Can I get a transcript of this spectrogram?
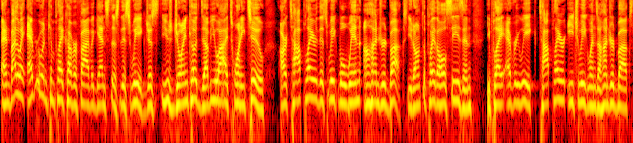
and by the way, everyone can play cover five against us this week. Just use join code WI twenty two. Our top player this week will win a hundred bucks. You don't have to play the whole season. You play every week. Top player each week wins a hundred bucks.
